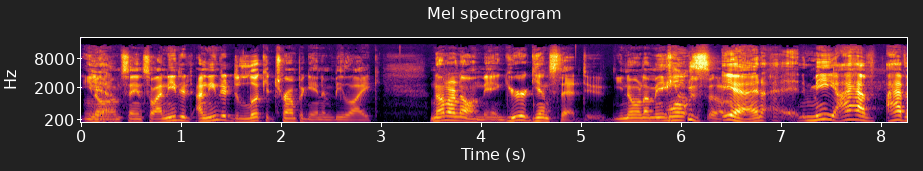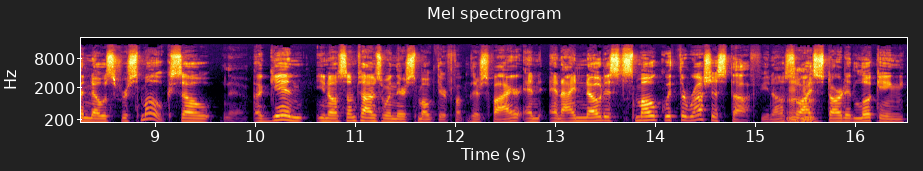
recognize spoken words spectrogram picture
You know Yeah. what I'm saying? So I needed I needed to look at Trump again and be like, no, no, no, man, you're against that dude. You know what I mean? so, yeah, and, and me, I have I have a nose for smoke. So Yeah. again, you know, sometimes when there's smoke, there there's fire, and and I noticed smoke with the Russia stuff. You know, so Mm-hmm. I started looking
